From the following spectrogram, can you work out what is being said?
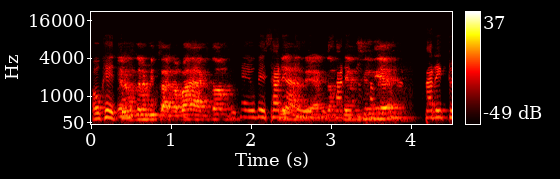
ওকে তো একদম ওকে ওকে স্যার একটু একটু- স্যার একটু। স্যার একটু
